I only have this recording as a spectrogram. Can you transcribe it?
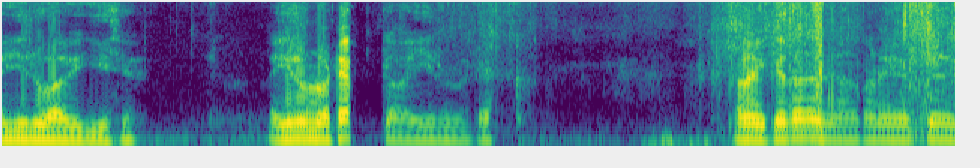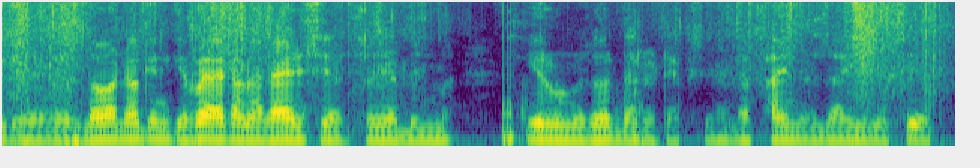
હીરો આવી ગઈ છે. હીરોનો ટેક કહેવાય હીરોનો ટેક ઘણા કહેતા હતા ને કે દવા નાખીને કે ભાઈ ઘણા રાયલ છે સોયાબીનમાં. હીરોનો જોરદાર અટેક છે. ફાઇનલ આ હીરો છે.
